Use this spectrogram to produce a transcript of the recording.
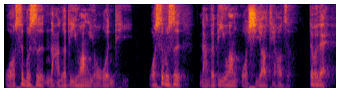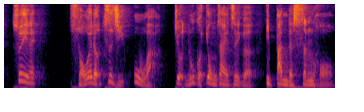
我是不是哪个地方有问题？我是不是哪个地方我需要调整？对不对？所以呢，所谓的自己悟啊，就如果用在这个一般的生活。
